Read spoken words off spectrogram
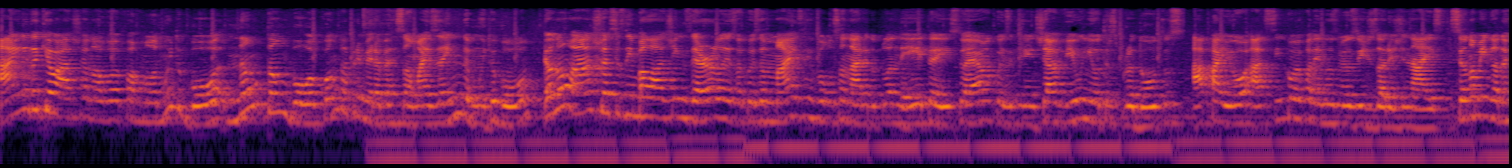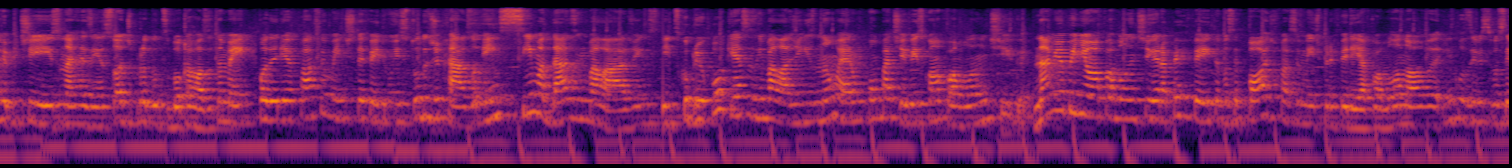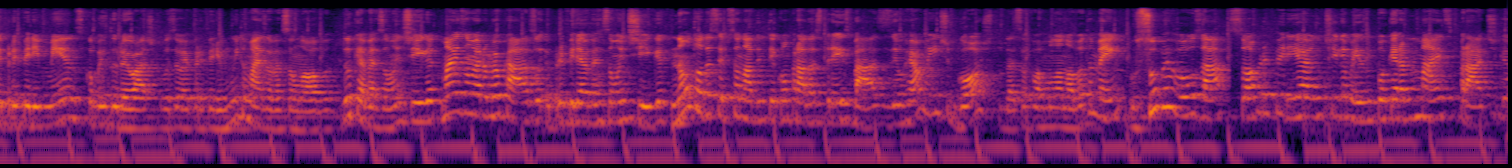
Ainda que eu ache a nova fórmula muito boa, não tão boa quanto a primeira versão, mas ainda muito boa. Eu não acho essas embalagens airless a coisa mais revolucionária do planeta. Isso é uma coisa que a gente já viu em outros produtos. A Paiô, assim como eu falei nos meus vídeos originais, se eu não me engano eu repeti isso na resenha só de produtos Boca Rosa também, poderia facilmente ter feito um estudo de caso em cima das embalagens e descobriu por que essas embalagens não eram compatíveis com a fórmula antiga. Na minha opinião, a fórmula antiga era perfeita, você pode facilmente preferir a fórmula nova, nova. Inclusive, se você preferir menos cobertura, eu acho que você vai preferir muito mais a versão nova do que a versão antiga. Mas não era o meu caso, eu preferi a versão antiga. Não tô decepcionada em ter comprado as três bases. Eu realmente gosto dessa fórmula nova também. O super vou usar, só preferi a antiga mesmo, porque era mais prática.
